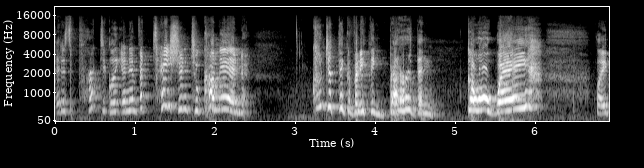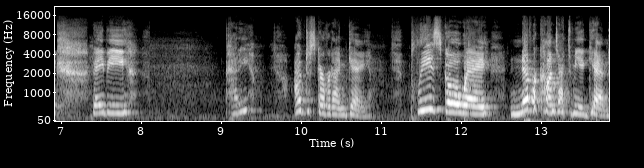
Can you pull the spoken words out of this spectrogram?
That is practically an invitation to come in. Couldn't you think of anything better than go away? Like, maybe. Patty, I've discovered I'm gay. Please go away, never contact me again.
